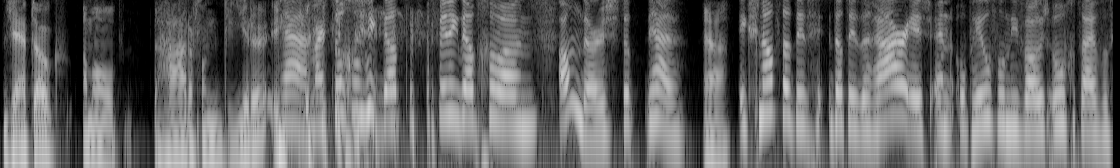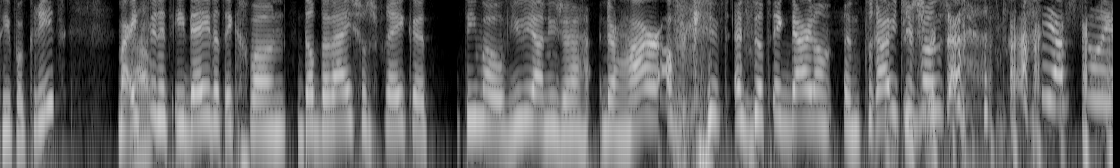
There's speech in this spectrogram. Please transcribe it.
Want je hebt ook allemaal de haren van dieren. Ja, maar toch vind ik dat, vind ik dat gewoon anders. Dat, ja, ja. ik snap dat dit, dat dit raar is en op heel veel niveaus ongetwijfeld hypocriet. Maar ik Nou. vind het idee dat ik gewoon dat bij wijze van spreken Timo of Julia nu zijn haar haar afknipt en dat ik daar dan een truitje Een van zou dragen. Ja, sorry.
